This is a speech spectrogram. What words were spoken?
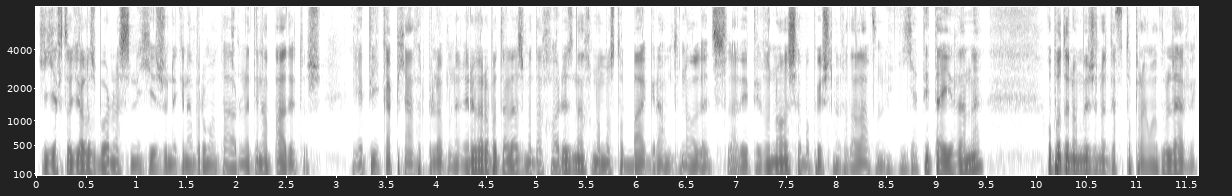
Και γι' αυτό κιόλα μπορούν να συνεχίζουν και να προμοτάρουν την απάτη τους. Γιατί κάποιοι άνθρωποι βλέπουν γρήγορα αποτελέσματα χωρίς να έχουν όμως το background knowledge, δηλαδή τη γνώση από πίσω να καταλάβουν γιατί τα είδανε, οπότε νομίζουν ότι αυτό το πράγμα δουλεύει.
